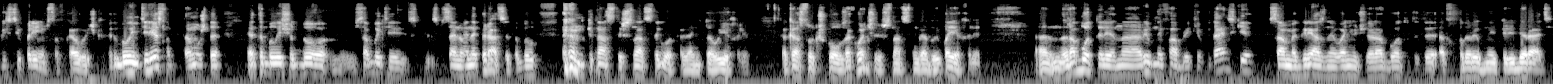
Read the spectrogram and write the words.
гостеприимство в кавычках. Это было интересно, потому что это было еще до событий специальной военной операции. Это был 15-16 год, когда они туда уехали. Как раз только школу закончили в 16 году и поехали. Работали на рыбной фабрике в Гданьске. Самая грязная, вонючая работа – это отходы рыбные перебирать.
